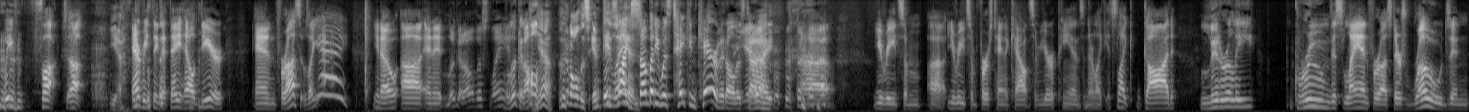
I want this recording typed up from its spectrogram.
we've fucked up yeah. everything that they held dear, and for us it was like yay, you know. Uh, and it Look at all this land. look at all. Yeah. Look at all this empty land. It's land. like somebody was taking care of it all this Yeah. time. Right. Uh, you read some uh, you read some firsthand accounts of Europeans, and they're like, it's like God literally groomed this land for us. There's roads, and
